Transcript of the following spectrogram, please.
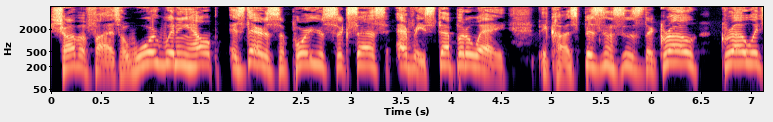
Shopify's award winning help is there to support your success every step of the way because businesses that grow, grow with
